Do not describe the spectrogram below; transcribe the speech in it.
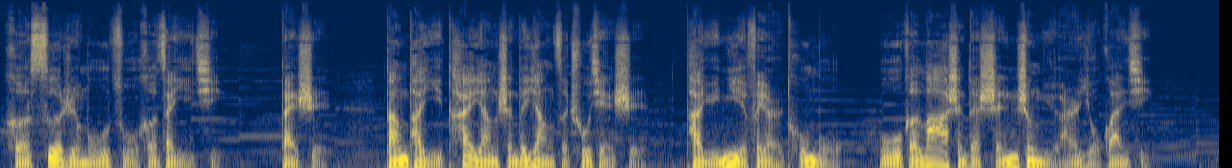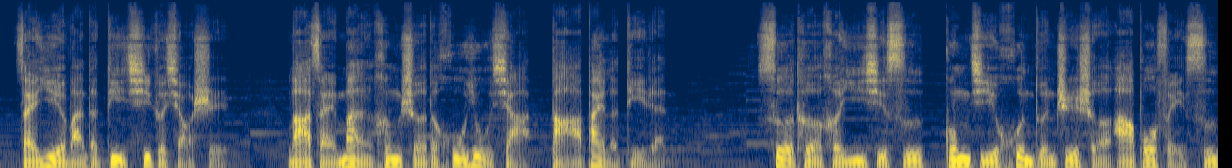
和瑟日姆组合在一起。但是，当他以太阳神的样子出现时，他与涅菲尔图姆、五个拉神的神圣女儿有关系。在夜晚的第七个小时，拉在曼亨蛇的护佑下打败了敌人。瑟特和伊西斯攻击混沌之蛇阿波菲斯，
